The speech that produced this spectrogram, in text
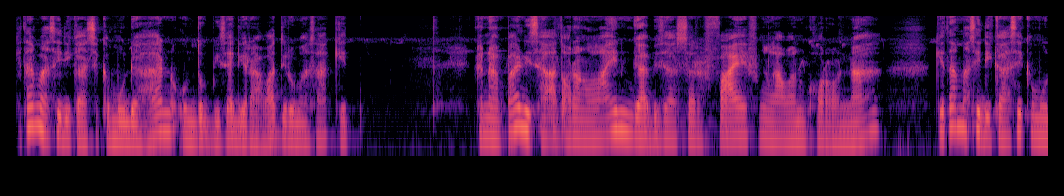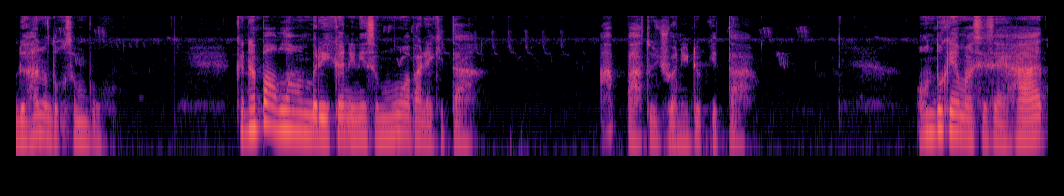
kita masih dikasih kemudahan untuk bisa dirawat di rumah sakit. Kenapa di saat orang lain gak bisa survive ngelawan corona, kita masih dikasih kemudahan untuk sembuh? Kenapa Allah memberikan ini semua pada kita? Apa tujuan hidup kita? Untuk yang masih sehat,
